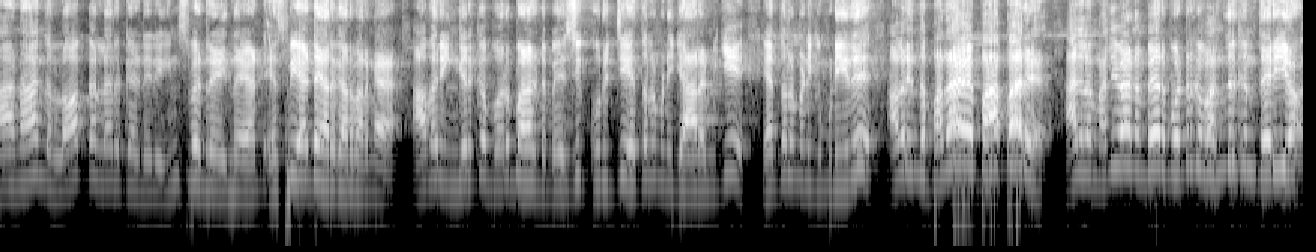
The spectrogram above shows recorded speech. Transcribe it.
ஆனா இந்த லோக்கல்ல இருக்க இன்ஸ்பெக்டர் இந்த எஸ்பி அட்டையா இருக்காரு பாருங்க. அவர் இங்க இருக்க பொறுப்பாளர்கிட்ட பேசி குறிச்சு எத்தனை மணிக்கு ஆரம்பிக்கு எத்தனை மணிக்கு முடியுது அவர் இந்த பதாவை பார்ப்பாரு. அதுல மதிவான பேர் போட்டிருக்கு வந்திருக்குன்னு தெரியும்.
